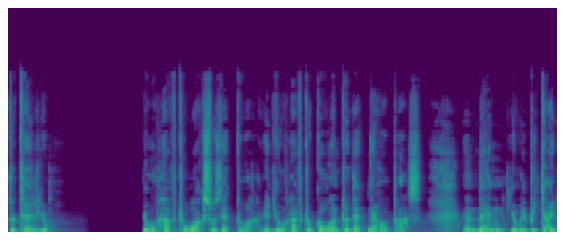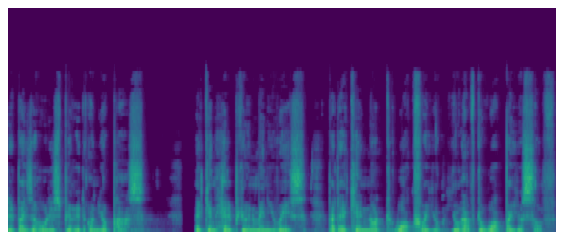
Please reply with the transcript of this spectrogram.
to tell you. You have to walk through that door and you have to go onto that narrow path. And then you will be guided by the Holy Spirit on your path. I can help you in many ways, but I cannot walk for you. You have to walk by yourself.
